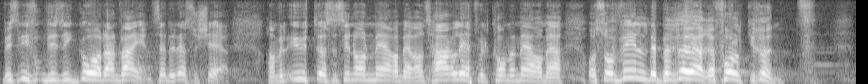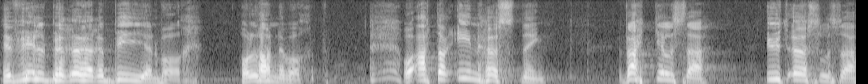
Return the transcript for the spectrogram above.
Hvis vi, hvis vi, går den veien, så er det det som skjer. Han vil utøse sin ånd mer og mer. Hans herlighet vil komme mer og mer. Og så vil det berøre folk rundt. Det vil berøre byen vår og landet vårt. Og etter innhøstning, vekkelse, utøselse,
